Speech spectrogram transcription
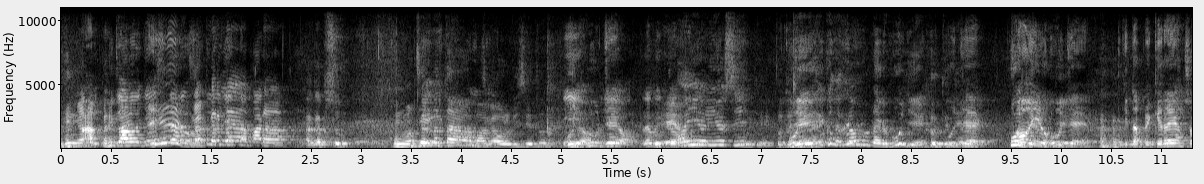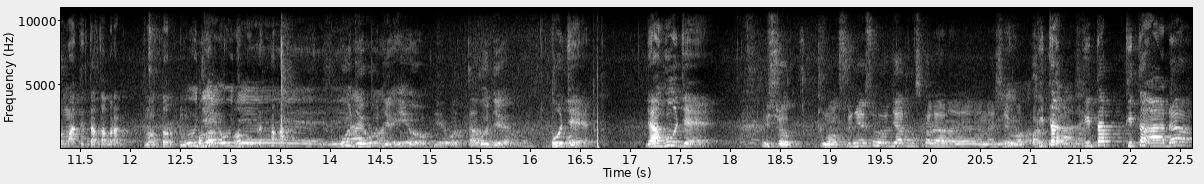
Kalau jadi Iya, sekarang satu pernah kita pernah tak bagaul di situ. Iyo, lebih Oh tua. iya iya sih. Huje. Huje itu kita tahu dari Huje. Huje. Huje, Oh iya huje. huje. Kita pikirnya yang somati tabrak motor. Uje, Oh, uje. Huje Huje iyo. Huje. Huje. Yang huje. Isu, maksudnya so jarang sekali anak-anak SMA Iya. Kita kita kita ada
